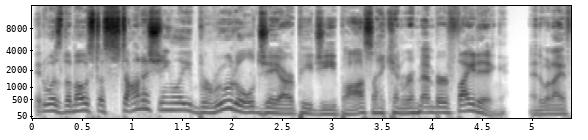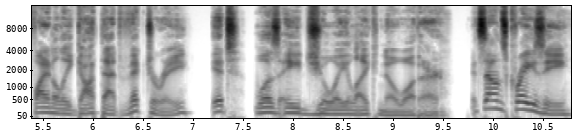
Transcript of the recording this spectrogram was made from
It was the most astonishingly brutal JRPG boss I can remember fighting, and when I finally got that victory, it was a joy like no other. It sounds crazy,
